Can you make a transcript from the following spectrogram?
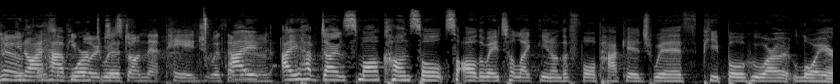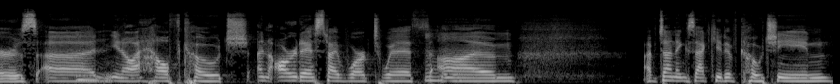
Oh, you know, I okay. So have people worked with. just on that page with I, everyone. I have done small consults all the way to like you know the full package with people who are lawyers, uh, Mm-hmm. you know a health coach, an artist I've worked with. Mm-hmm. Um, I've done executive coaching,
